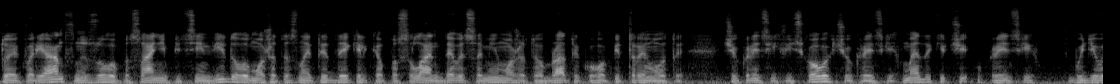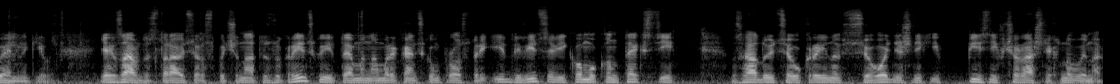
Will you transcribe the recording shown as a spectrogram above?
то як варіант внизу в описанні під цим відео ви можете знайти декілька посилань, де ви самі можете обрати кого підтримувати: чи українських військових, чи українських медиків, чи українських будівельників. Як завжди, стараюся розпочинати з української теми на американському просторі. І дивіться, в якому контексті згадується Україна в сьогоднішніх і пізніх вчорашніх новинах.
